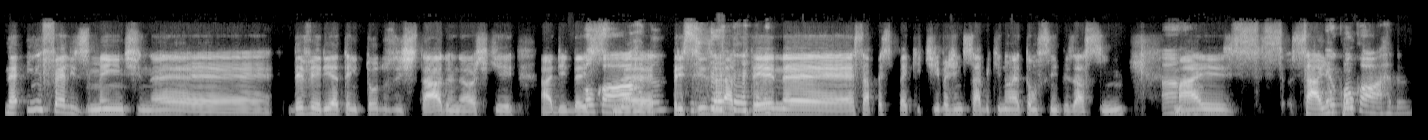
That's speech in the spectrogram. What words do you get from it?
né? Infelizmente, né, deveria ter em todos os estados, né? Eu acho que a Adidas né, precisa ter, né, essa perspectiva. A gente sabe que não é tão simples assim, uhum. mas saiu Eu um pouco... concordo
